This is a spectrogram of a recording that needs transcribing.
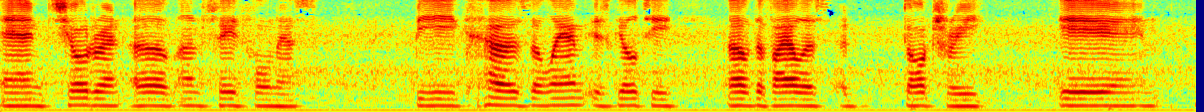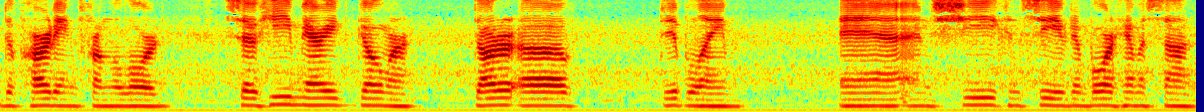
and children of unfaithfulness, because the land is guilty of the vilest adultery in departing from the Lord. So he married Gomer, daughter of Diblaim, and she conceived and bore him a son.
